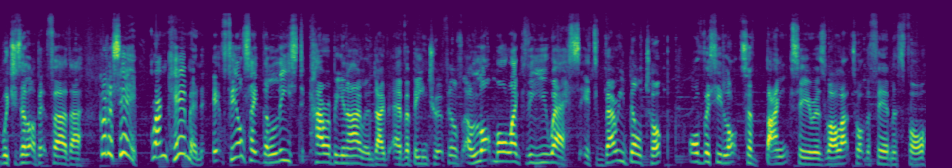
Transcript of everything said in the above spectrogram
which is a little bit further. Gotta say, Grand Cayman, it feels like the least Caribbean island I've ever been to. It feels a lot more like the US. It's very built up. Obviously lots of banks here as well. That's what they're famous for.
